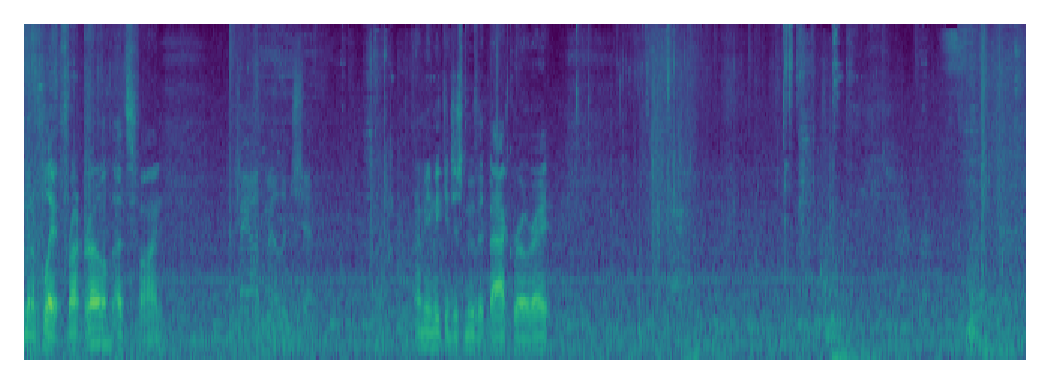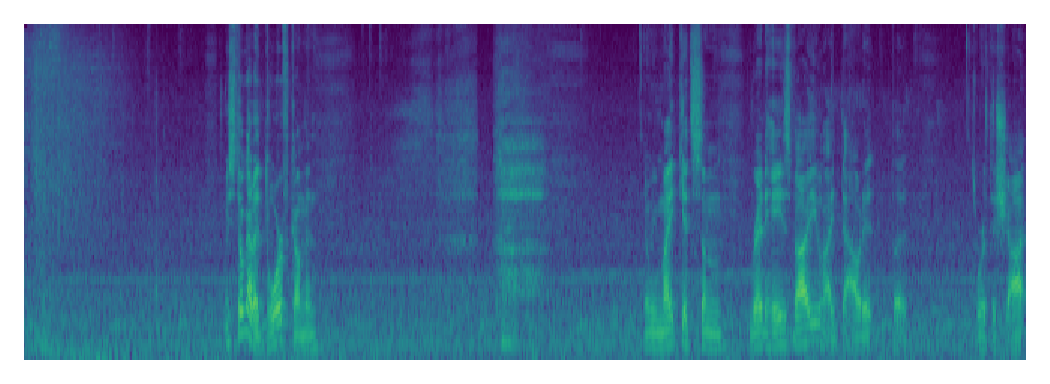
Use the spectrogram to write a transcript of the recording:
gonna play it front row? That's fine. Admiral and Shay. I mean, we could just move it back row, right? We still got a dwarf coming. And we might get some red haze value. I doubt it, but it's worth a shot.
